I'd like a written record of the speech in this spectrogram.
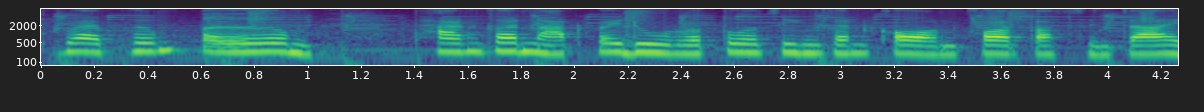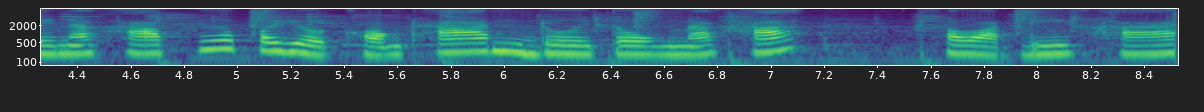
ธิบายเพิ่มเติม ท่านก็นัดไปดูรถตัวจริงกันก่อนก่อนตัดสินใจนะคะ เพื่อประโยชน์ของท่านโดยตรงนะคะ สวัสดีค่ะ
